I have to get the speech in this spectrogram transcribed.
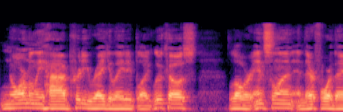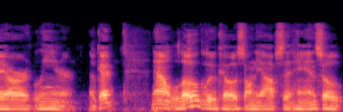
normally have pretty regulated blood glucose, lower insulin, and therefore they are leaner. Okay? Now, low glucose on the opposite hand, so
